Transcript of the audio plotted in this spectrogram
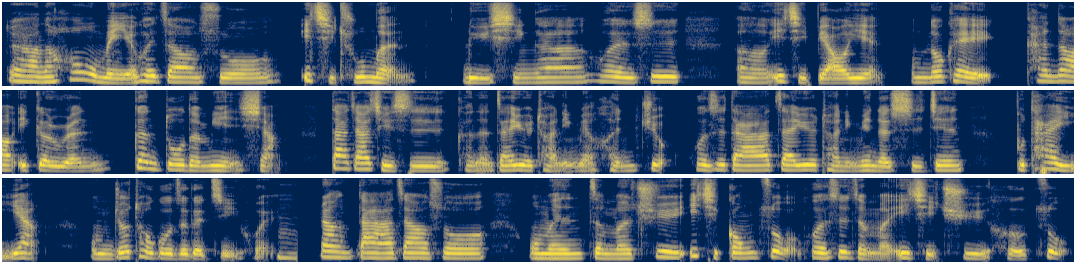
对啊，然后我们也会知道说，一起出门旅行啊，或者是嗯、呃、一起表演，我们都可以看到一个人更多的面相。大家其实可能在乐团里面很久，或者是大家在乐团里面的时间不太一样，我们就透过这个机会，嗯，让大家知道说我们怎么去一起工作，或者是怎么一起去合作。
